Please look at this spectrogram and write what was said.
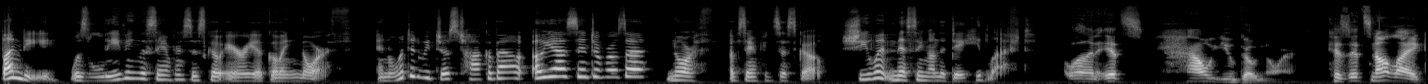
Bundy was leaving the San Francisco area going north. And what did we just talk about? Oh, yeah, Santa Rosa? North of San Francisco. She went missing on the day he'd left. Well, and it's how you go north. Because it's not like,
